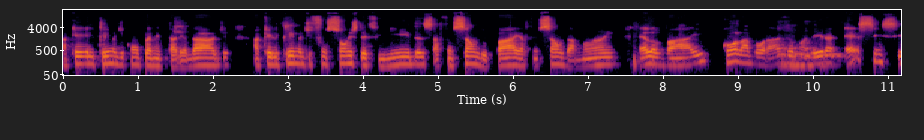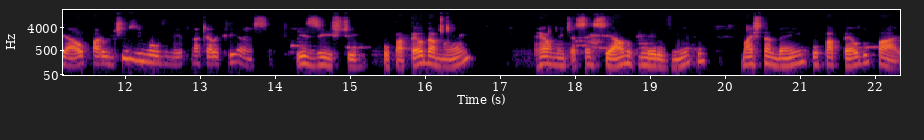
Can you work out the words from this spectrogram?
Aquele clima de complementariedade, aquele clima de funções definidas, a função do pai, a função da mãe, ela vai colaborar de uma maneira essencial para o desenvolvimento daquela criança. Existe o papel da mãe, realmente essencial no primeiro vínculo, mas também o papel do pai,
